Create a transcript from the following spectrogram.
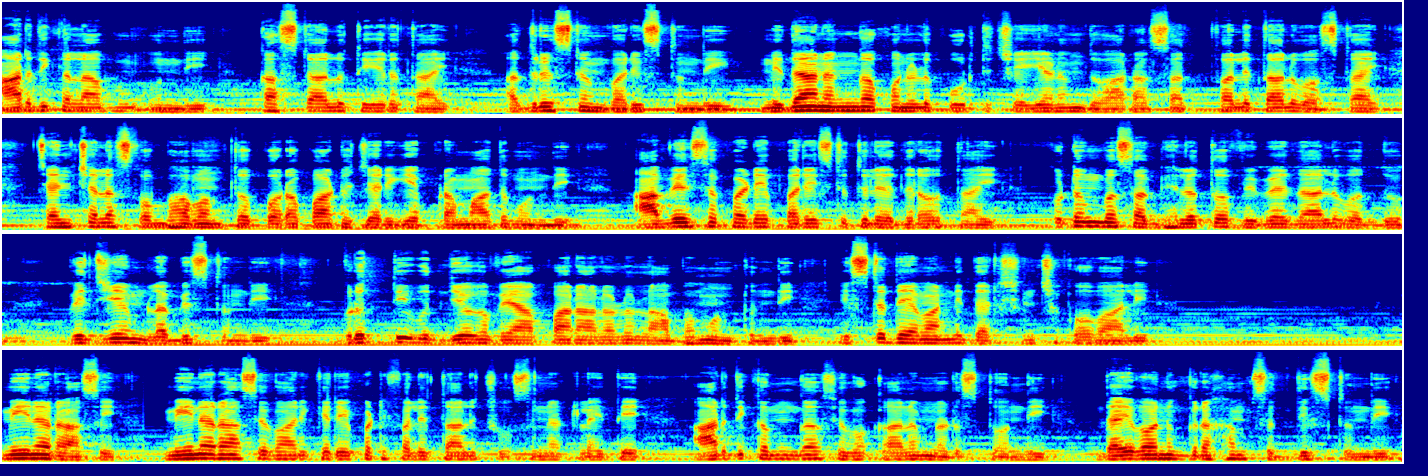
ఆర్థిక లాభం ఉంది కష్టాలు తీరుతాయి అదృష్టం వరిస్తుంది. నిదానంగా పనులు పూర్తి చేయడం ద్వారా సత్ఫలితాలు వస్తాయి. చంచల స్వభావంతో పొరపాటు జరిగే ప్రమాదం ఉంది. ఆవేశపడే పరిస్థితులు ఎదురవుతాయి. కుటుంబ సభ్యులతో విభేదాలు వద్దు. విజయం లభిస్తుంది. వృత్తి ఉద్యోగ వ్యాపారాలలో లాభం ఉంటుంది. ఇష్టదేవాన్ని దర్శించుకోవాలి. మీనరాశి. మీనరాశి వారికి రేపటి ఫలితాలు చూసినట్లయితే ఆర్థికంగా శుభకాలం నడుస్తోంది. దైవానుగ్రహం సిద్ధిస్తుంది.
